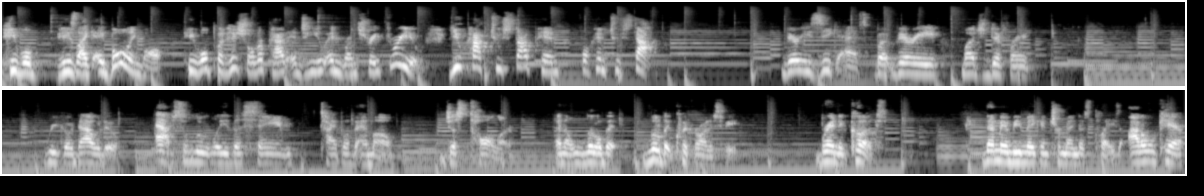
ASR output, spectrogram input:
He will. He's like a bowling ball. He will put his shoulder pad into you and run straight through you. You have to stop him for him to stop. Very Zeke-esque, but very much different. Rico Dowdle, absolutely the same type of mo, just taller and a little bit, a little bit quicker on his feet. Brandin Cooks, that man be making tremendous plays. I don't care.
